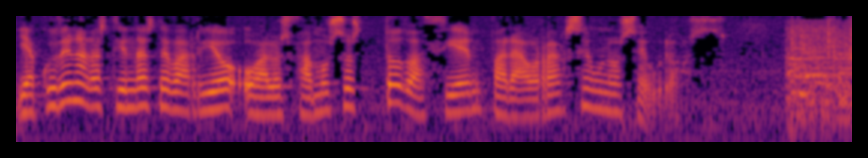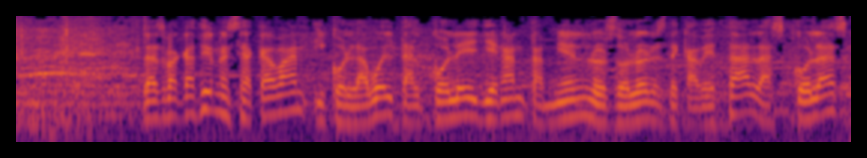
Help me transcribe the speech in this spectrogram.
y acuden a las tiendas de barrio o a los famosos todo a 100 para ahorrarse unos euros. Las vacaciones se acaban y con la vuelta al cole llegan también los dolores de cabeza, las colas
